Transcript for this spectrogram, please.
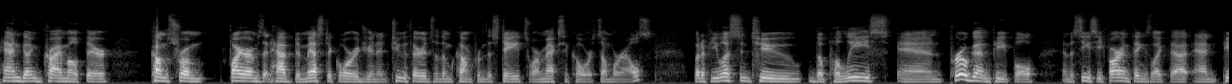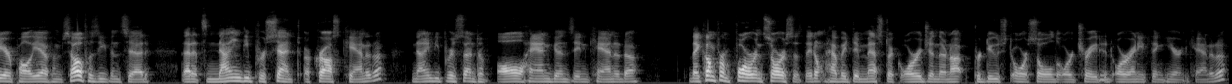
handgun crime out there comes from firearms that have domestic origin, and two thirds of them come from the States or Mexico or somewhere else. But if you listen to the police and pro gun people and the CC and things like that, and Pierre Poilievre himself has even said that it's 90% across Canada, 90% of all handguns in Canada they come from foreign sources. They don't have a domestic origin. They're not produced or sold or traded or anything here in Canada.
